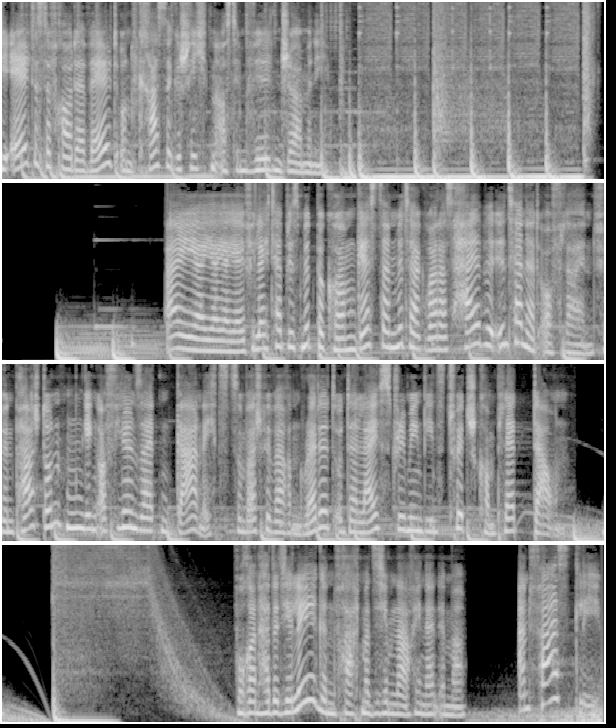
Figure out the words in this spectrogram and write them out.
die älteste Frau der Welt und krasse Geschichten aus dem wilden Germany. Eieieiei, vielleicht habt ihr es mitbekommen. Gestern Mittag war das halbe Internet offline. Für ein paar Stunden ging auf vielen Seiten gar nichts. Zum Beispiel waren Reddit und der Livestreaming-Dienst Twitch komplett down. Woran hattet ihr legen? fragt man sich im Nachhinein immer. An Fastly.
